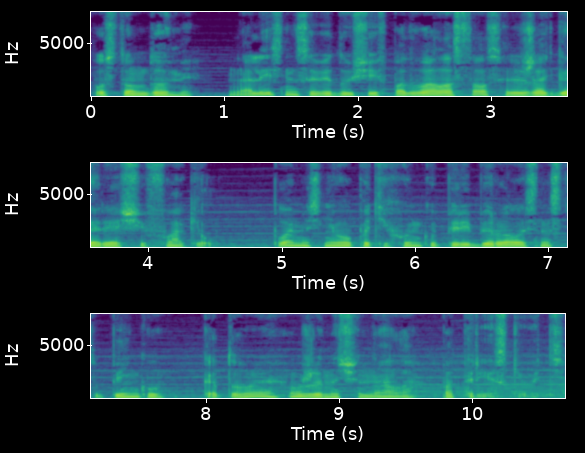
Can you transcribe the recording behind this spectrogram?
Пустом доме на лестнице, ведущей в подвал, остался лежать горящий факел. Пламя с него потихоньку перебиралось на ступеньку, которая уже начинала потрескивать.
